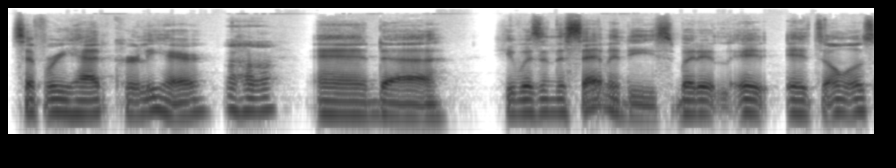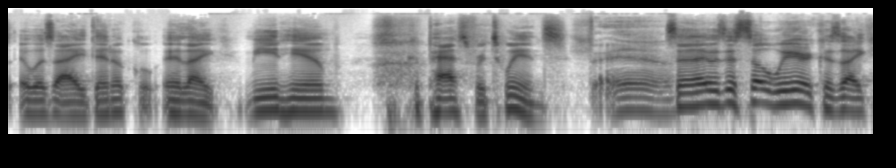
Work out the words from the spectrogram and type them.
except for he had curly hair Uh huh. and uh he was in the 70s but it it it's almost it was identical. It, like me and him could pass for twins. Damn. so it was just so weird because like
